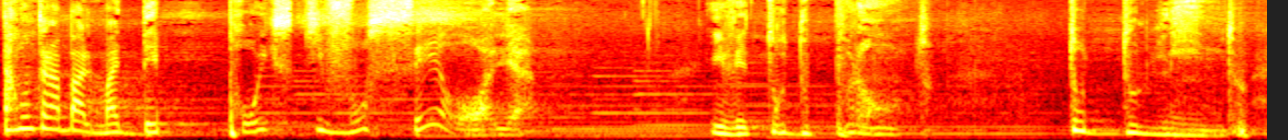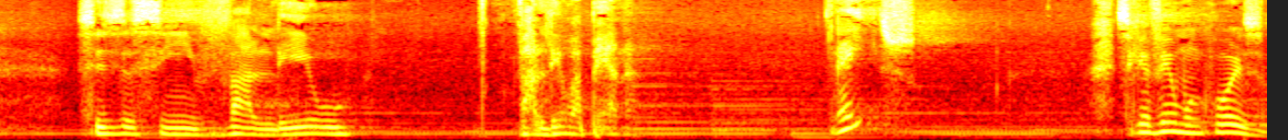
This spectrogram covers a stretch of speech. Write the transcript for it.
Dá um trabalho, mas depois que você olha e vê tudo pronto, tudo lindo, você diz assim: valeu, valeu a pena. É isso. Você quer ver uma coisa?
